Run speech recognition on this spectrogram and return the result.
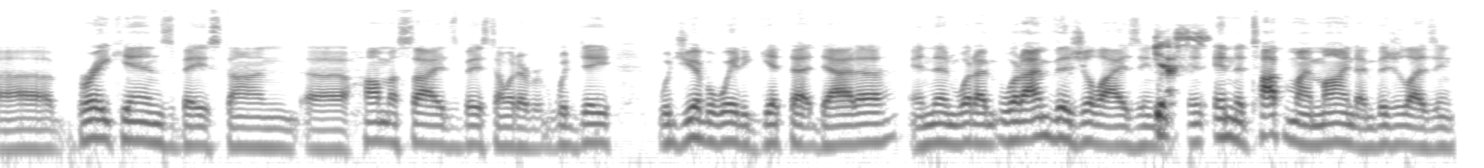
uh, break-ins, based on uh, homicides, based on whatever. Would they? Would you have a way to get that data? And then what I'm what I'm visualizing Yes. in, in the top of my mind, I'm visualizing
